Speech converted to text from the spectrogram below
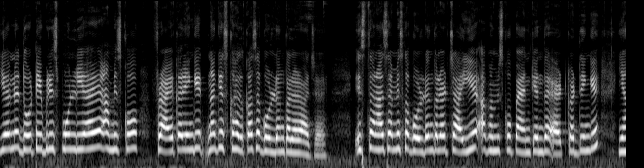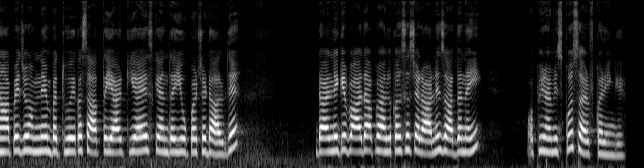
ये हमने दो टेबल स्पून लिया है। हम इसको फ्राई करेंगे इतना कि इसका हल्का सा गोल्डन कलर आ जाए। इस तरह से हमें इसका गोल्डन कलर चाहिए। अब हम इसको पैन के अंदर ऐड कर देंगे। यहाँ पे जो हमने बथुए का साग तैयार किया है, इसके अंदर ये ऊपर से डाल दें। डालने के बाद आप हल्का सा चला लें, ज़्यादा नहीं, और फिर हम इसको सर्व करेंगे।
